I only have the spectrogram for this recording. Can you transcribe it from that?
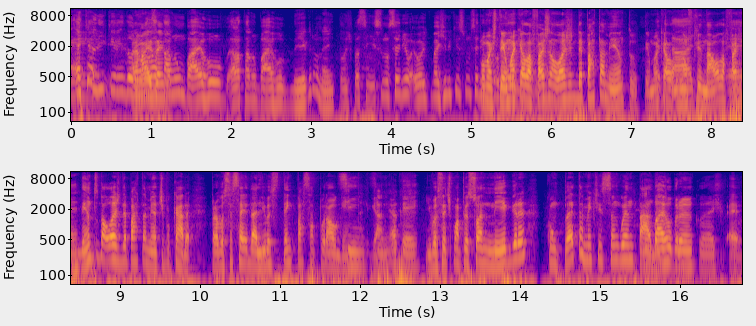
É que ali, querendo ou É não, ela ainda- tá num bairro. Ela tá no bairro negro, né? Então, tipo assim, isso não seria. Eu imagino que isso não seria. Pô, um mas tem uma problema, que ela tá faz na loja de departamento. Tem uma É que ela, no final ela faz é. dentro da loja de departamento. Tipo, cara, pra você sair dali, você tem que passar por alguém, Sim, tá ligado? sim, ok. E você é tipo uma pessoa negra, completamente ensanguentada. Um bairro branco, né? Tipo, Exa-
